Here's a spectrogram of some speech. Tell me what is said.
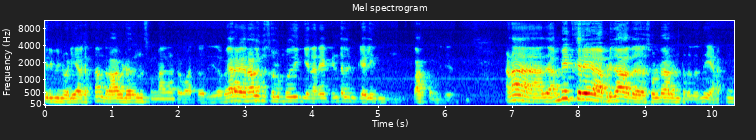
திரும்பின் வழியாகத்தான் திராவிடர்னு சொன்னாங்கன்ற வார்த்தை வருது. இதை வேற வேற ஆளுங்க சொல்லும்போது இங்கே நிறைய கிண்டலும் கேலியும் பார்க்க முடியுது. ஆனா அது அம்பேத்கரே அப்படிதான் அதை சொல்றாருன்றது வந்து எனக்கும்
